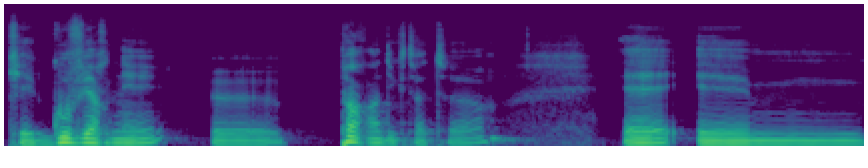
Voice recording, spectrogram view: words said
qui est gouverné par un dictateur et, hum,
